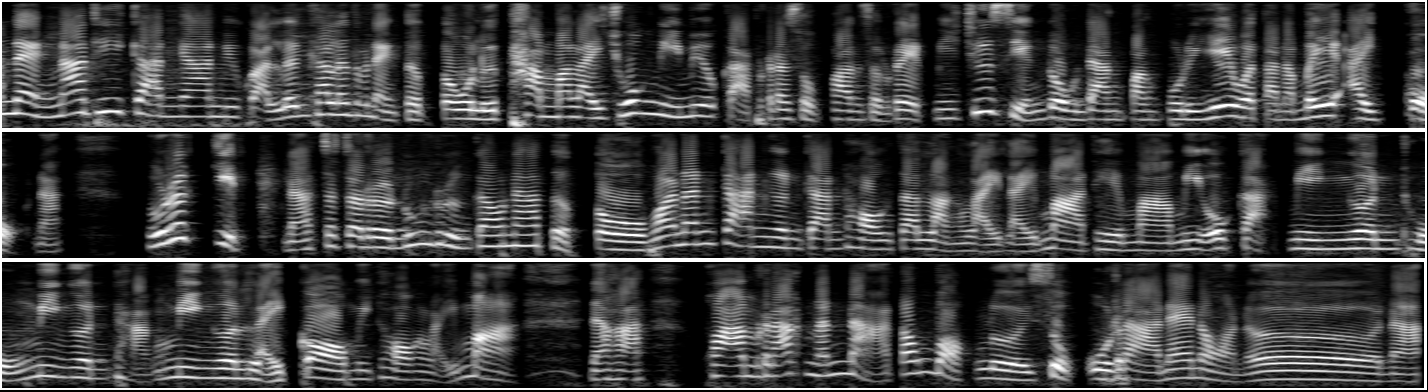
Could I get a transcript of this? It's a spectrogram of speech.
ำแหน่งหน้าที่การงานมีโอกาสเลื่อนขั้นเลื่อนตำแหน่งเติบโต หรือทำอะไรช่วงนี้มีโอกาสประสบความสำเร็จมีชื่อเสียงโด่งดังปังปุริเย่วัตนาเบไอโกะนะธุรกิจนะจะเจริญรุ่งเรืองก้าวหน้าเติบโต เพราะนั้นการเงินการทองจะหลั่งไหลไหลมาเทมา มีโอกาสมีเงินถุง มีเงินถัง มีเงินไหลกองมีทองไหลมานะคะ ความรักนั้นหนาต้องบอกเลยสุขอุราแน่นอนเออนะ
